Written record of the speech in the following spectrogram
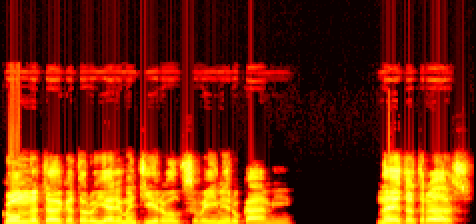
Комната, которую я ремонтировал своими руками. На этот раз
